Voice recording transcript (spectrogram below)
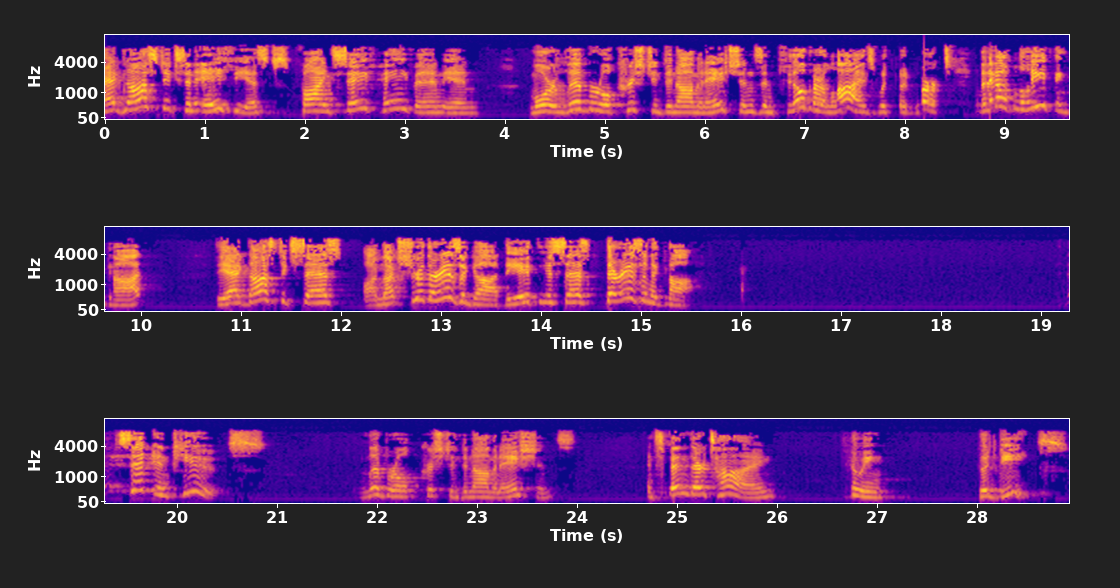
Agnostics and atheists find safe haven in more liberal Christian denominations and fill their lives with good works. They don't believe in God. The agnostic says, I'm not sure there is a God. The atheist says, there isn't a God. They sit in pews, liberal Christian denominations, and spend their time doing good deeds,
